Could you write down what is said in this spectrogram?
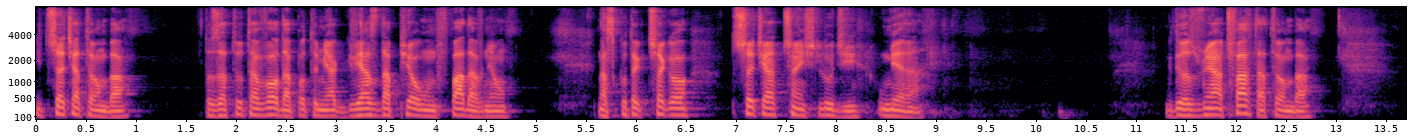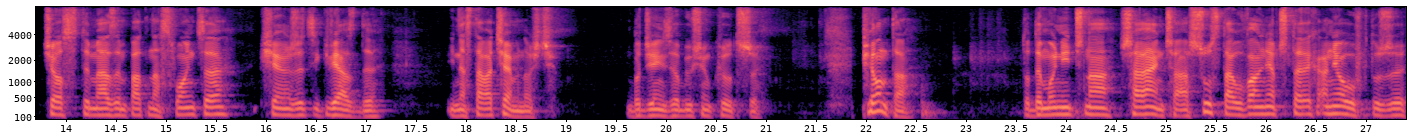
i trzecia trąba to zatruta woda po tym, jak gwiazda piołun wpada w nią, na skutek czego trzecia część ludzi umiera. Gdy rozbrzmiała czwarta trąba, cios tym razem padł na słońce, księżyc i gwiazdy i nastała ciemność, bo dzień zrobił się krótszy. Piąta to demoniczna szarańcza, a szósta uwalnia czterech aniołów, którzy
